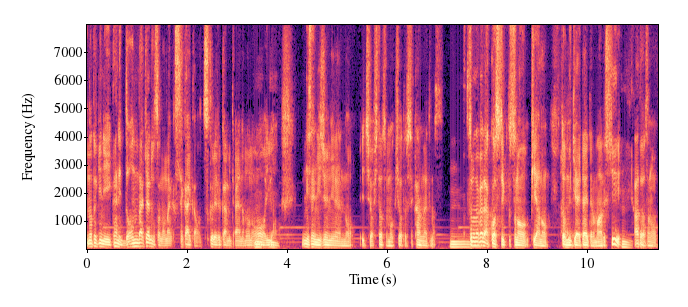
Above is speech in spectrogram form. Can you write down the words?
う。の時にいかにどんだけのそのなんか世界観を作れるかみたいなものを今、うん2022年の一応一つの目標として考えてます。うん。その中でアコースティックスのピアノと向き合いたいというのもあるし、うんあとはその、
